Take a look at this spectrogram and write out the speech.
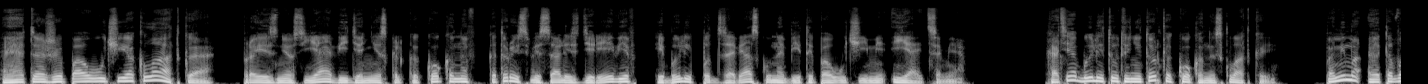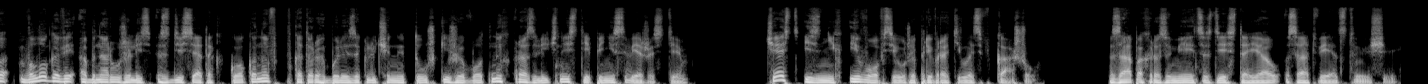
«Это же паучья кладка!» Произнес я, видя несколько коконов, которые свисали с деревьев и были под завязку набиты паучьими яйцами. Хотя были тут и не только коконы с кладкой. Помимо этого, в логове обнаружились с десяток коконов, в которых были заключены тушки животных различной степени свежести. Часть из них и вовсе уже превратилась в кашу. Запах, разумеется, здесь стоял соответствующий.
